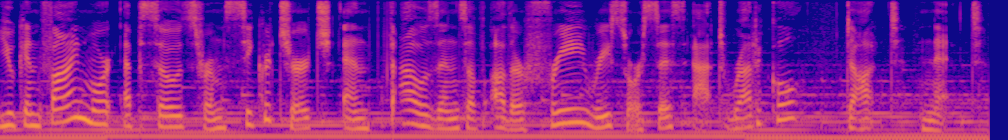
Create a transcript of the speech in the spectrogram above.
You can find more episodes from Secret Church and thousands of other free resources at radical.net.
